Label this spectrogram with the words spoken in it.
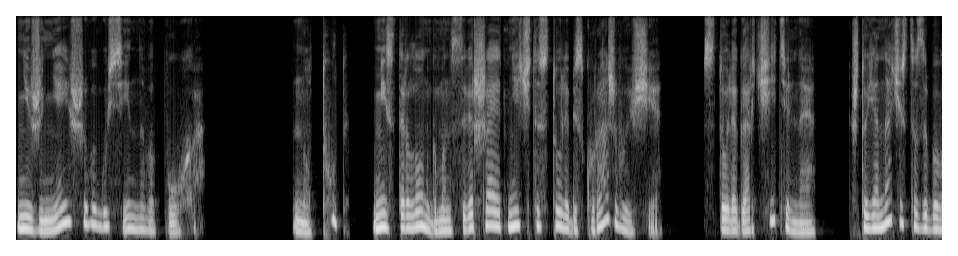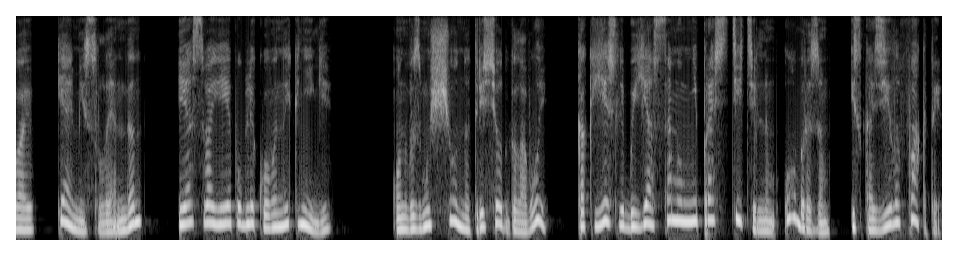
нежнейшего гусиного пуха. Но тут мистер Лонгман совершает нечто столь обескураживающее, столь огорчительное, что я начисто забываю и о мисс Лэндон, и о своей опубликованной книге. Он возмущенно трясет головой, как если бы я самым непростительным образом исказила факты.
